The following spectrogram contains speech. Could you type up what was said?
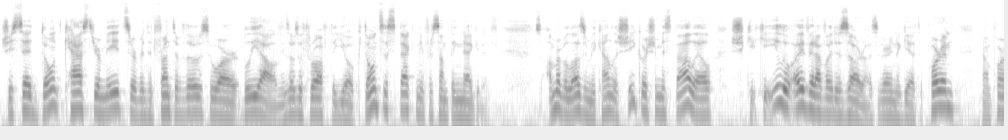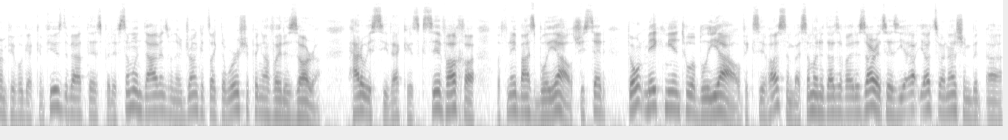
she said, "Don't cast your maidservant in front of those who are blial, means those who throw off the yoke. Don't suspect me for something negative." So Amr Belazar Mikan Lashikor Shemisbalel Ki'ilu Oived Avodah Zara. It's very negaya to Purim. Now in Purim people get confused about this, but if someone davens when they're drunk, it's like they're worshiping Avodah Zara. How do we see that? Because Ksiv Hacha Lefnei Bas Blial. She said, "Don't make me into a Blial." V'Ksiv Hasim by someone who does Avodah Zara. It says Yatzu Anashim uh,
